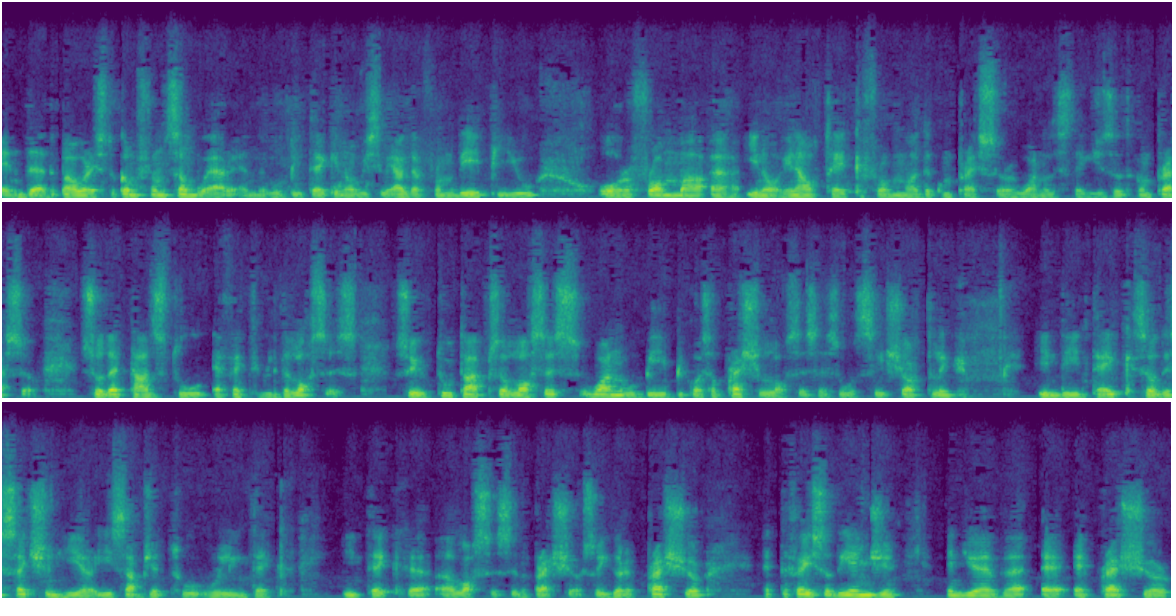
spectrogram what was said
and uh, the power has to come from somewhere, and it will be taken obviously either from the APU or from uh, uh, you know an outtake from uh, the compressor, one of the stages of the compressor. So that adds to effectively the losses. So you have two types of losses. One would be because of pressure losses, as we'll see shortly in the intake. So this section here is subject to really intake intake uh, losses in pressure. So you got a pressure at the face of the engine and you have a, a, pressure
